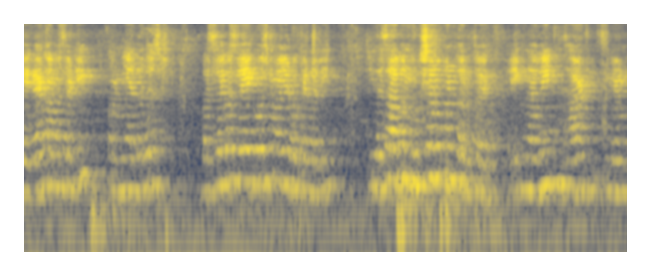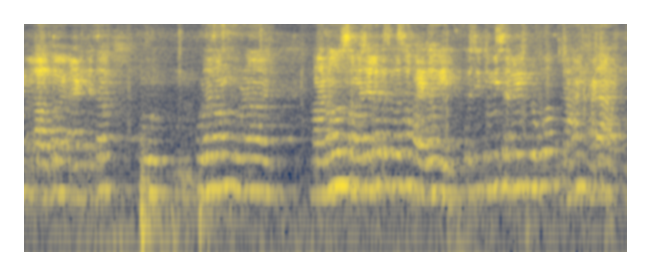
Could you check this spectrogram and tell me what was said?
वेगळ्या कामासाठी पण मी आता जस्ट बसल्या बसल्या एक गोष्ट माझ्या डोक्यात आली. की जसं आपण वृक्षारोपण करतोय एक नवीन झाड लावतोय आणि त्याचा पुढे जाऊन पूर्ण मानव समाजाला त्याचा जसा फायदा होईल तशी तुम्ही सगळी लोक लहान झाडं आहात.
